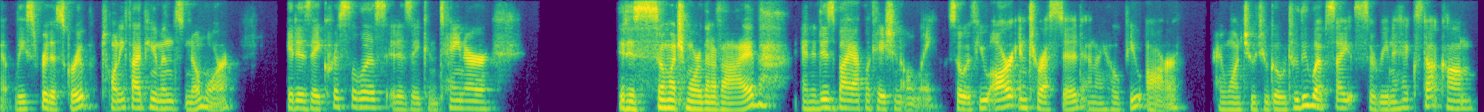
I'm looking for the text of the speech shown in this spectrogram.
at least for this group, 25 humans, no more. It is a chrysalis, it is a container. It is so much more than a vibe, and it is by application only. So if you are interested, and I hope you are, I want you to go to the website, serenahicks.com,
